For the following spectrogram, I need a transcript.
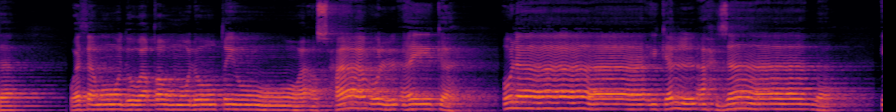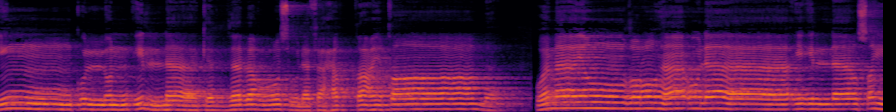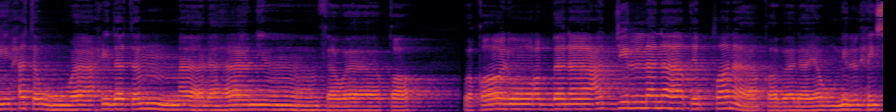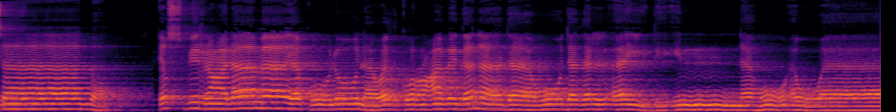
الاوتاد وثمود وقوم لوط وأصحاب الأيكة أولئك الأحزاب إن كل إلا كذب الرسل فحق عقاب وما ينظر هؤلاء إلا صيحة واحدة ما لها من فواق. وقالوا ربنا عجل لنا قطنا قبل يوم الحساب. اصبر على ما يقولون واذكر عبدنا داود ذا الأيد إنه أواب.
